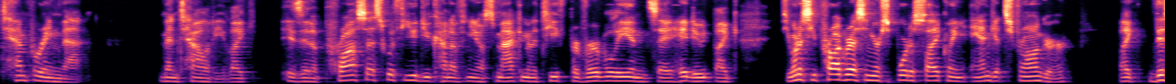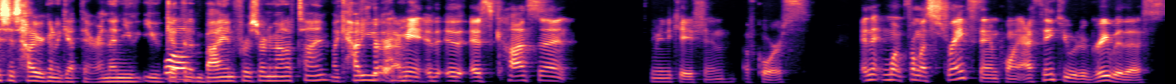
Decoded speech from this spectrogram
tempering that mentality? Like, is it a process with you? Do you kind of, you know, smack him in the teeth proverbially and say, hey, dude, like, if you want to see progress in your sport of cycling and get stronger, like this is how you're going to get there. And then you you well, get that buy-in for a certain amount of time. Like, how do you? Sure. How I mean, it, it's constant communication, of course. And it, from a strength standpoint, I think you would agree with this.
